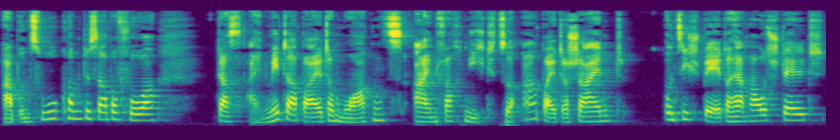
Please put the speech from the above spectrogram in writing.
Ab und zu kommt es aber vor, dass ein Mitarbeiter morgens einfach nicht zur Arbeit erscheint und sich später herausstellt,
